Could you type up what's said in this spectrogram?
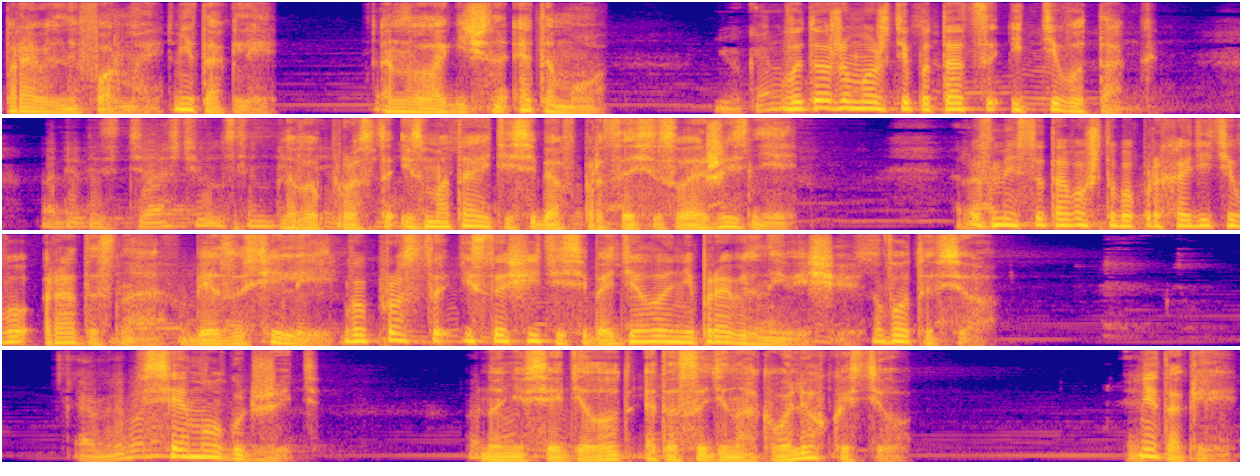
правильной формой, не так ли? Аналогично этому, вы тоже можете пытаться идти вот так, но вы просто измотаете себя в процессе своей жизни. Вместо того, чтобы проходить его радостно, без усилий, вы просто истощите себя, делая неправильные вещи. Вот и все. Все могут жить, но не все делают это с одинаковой легкостью. Не так ли?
